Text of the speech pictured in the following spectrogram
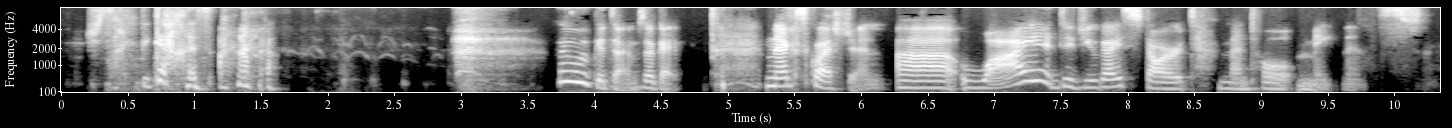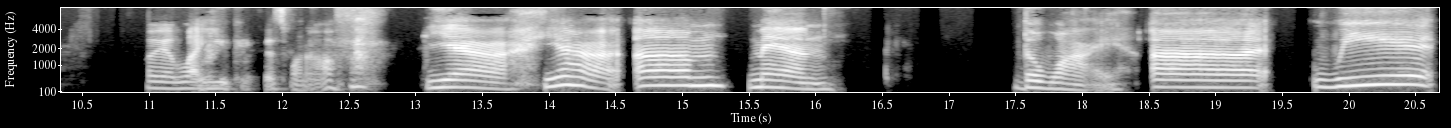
She's like, because I. Ooh, good times. Okay. Next question. Uh, why did you guys start mental maintenance? I'll let you kick this one off. Yeah, yeah. Um, man, the why. Uh, we,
